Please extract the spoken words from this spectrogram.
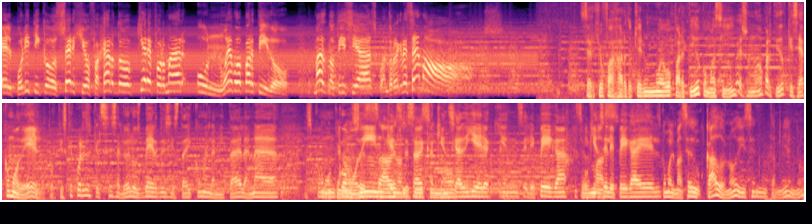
El político Sergio Fajardo quiere formar un nuevo partido. Más noticias cuando regresemos. Sergio Fajardo quiere un nuevo partido, ¿cómo así? Pues un nuevo partido que sea como de él, porque es que acuérdese que él se salió de los verdes y está ahí como en la mitad de la nada. Es como, Como un no comodín que no si se sabe a quién no. se adhiere, a quién se le pega o quién más- se le pega a él. Es como el más educado, ¿no? Dicen también, ¿no?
